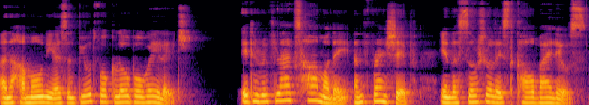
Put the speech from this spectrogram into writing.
and harmonious and beautiful global village. It reflects harmony and friendship in the socialist core values.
